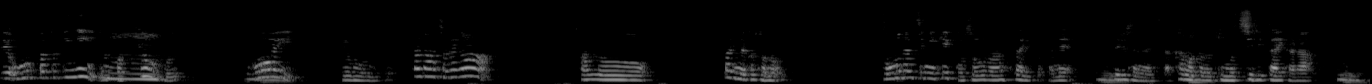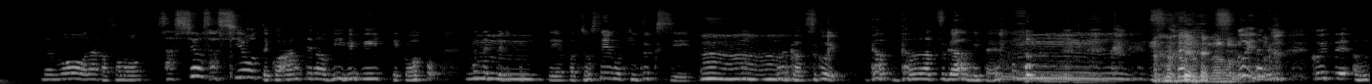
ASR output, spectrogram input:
うって思った時に、やっぱ恐怖、怖いって思うんですよ。ただそれが、あのやっぱりなんかその、友達に結構相談したりとかね、してるじゃないですか。彼女の気持ち知りたいから。うん。でも、なんかその、察しよう察しようってこうアンテナをビビビってこう、立ててる時ってやっぱ女性も気づくし、うんうんうん。なんかすごい、が眼圧が、みたいな。うん。すごい、なんか、こうやって、あの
